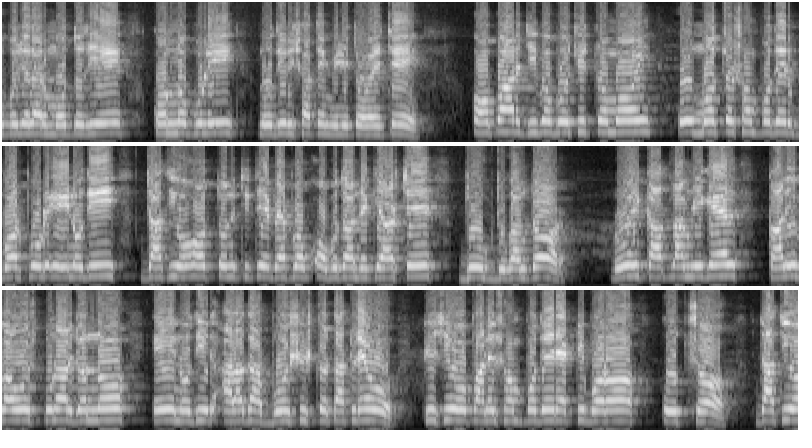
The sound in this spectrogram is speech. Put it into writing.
উপজেলার মধ্য দিয়ে কর্ণপুলি নদীর সাথে মিলিত হয়েছে। অপার জীববৈচিত্র্যময় ও মৎস্য সম্পদের ভরপুর এই নদী জাতীয় অর্থনীতিতে ব্যাপক অবদান রেখে আসছে যুগ যুগান্তর। রুই কাতলা মৃগেল কালীবাউস পুনার জন্য এই নদীর আলাদা বৈশিষ্ট্য থাকলেও কৃষি ও পানি সম্পদের একটি বড় উৎস। জাতীয়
